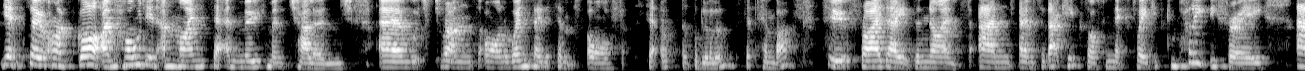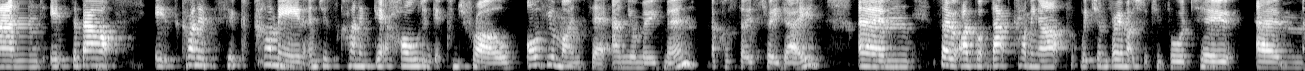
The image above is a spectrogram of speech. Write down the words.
yeah, so I've got I'm holding a mindset and movement challenge, um, which runs on Wednesday the seventh of September to Friday the 9th. and um, so that kicks off next week. It's completely free, and it's about it's kind of to come in and just kind of get hold and get control of your mindset and your movement across those three days. Um, so I've got that coming up, which I'm very much looking forward to. Um,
